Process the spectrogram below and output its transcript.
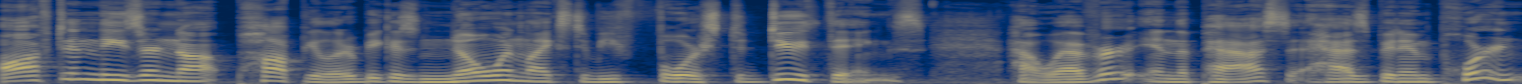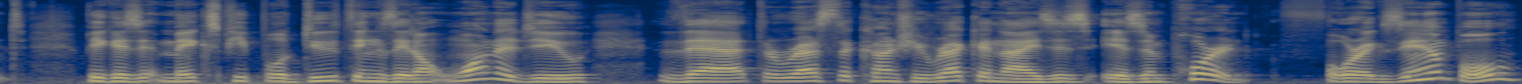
Often these are not popular because no one likes to be forced to do things. However, in the past, it has been important because it makes people do things they don't want to do that the rest of the country recognizes is important. For example,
